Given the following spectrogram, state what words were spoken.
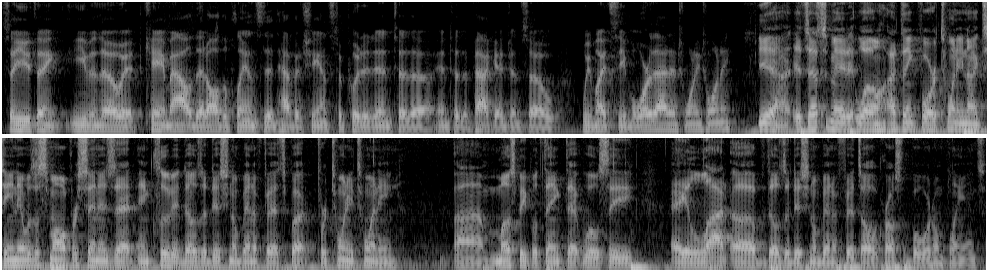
So you think even though it came out that all the plans didn't have a chance to put it into the into the package, and so we might see more of that in 2020? Yeah, it's estimated. Well, I think for 2019, it was a small percentage that included those additional benefits, but for 2020, um, most people think that we'll see a lot of those additional benefits all across the board on plans.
